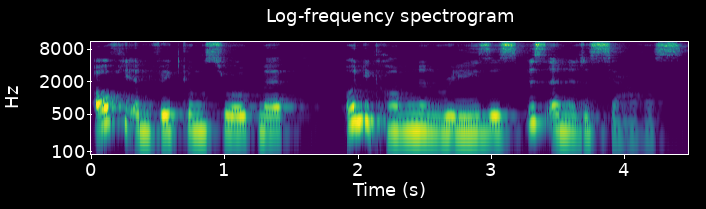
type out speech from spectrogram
auf die Entwicklungsroadmap und die kommenden Releases bis Ende des Jahres.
